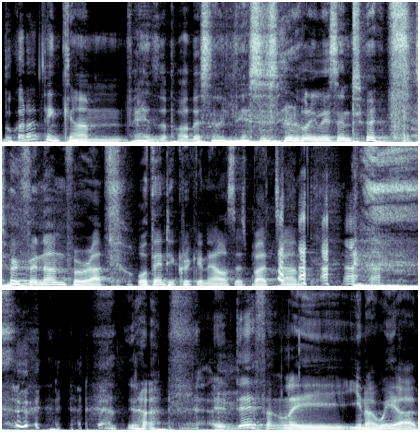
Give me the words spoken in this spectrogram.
Look, I don't think um, fans of the pod listening necessarily listen to, Two for None for uh, authentic cricket analysis, but um, you know, it definitely, you know, we are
